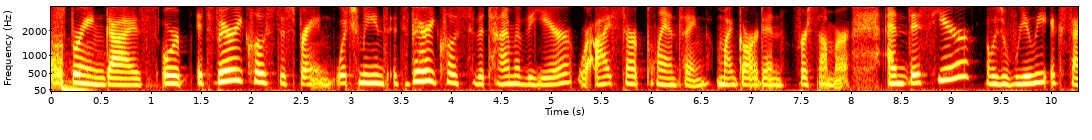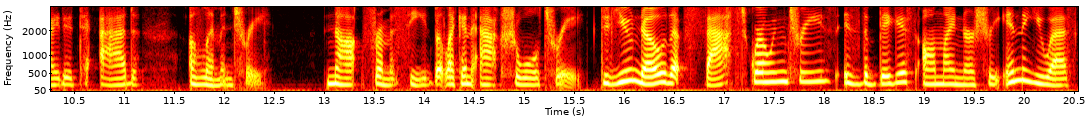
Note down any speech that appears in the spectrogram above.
It's spring, guys, or it's very close to spring, which means it's very close to the time of the year where I start planting my garden for summer. And this year, I was really excited to add a lemon tree. Not from a seed, but like an actual tree. Did you know that Fast Growing Trees is the biggest online nursery in the US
